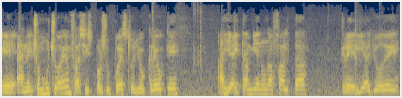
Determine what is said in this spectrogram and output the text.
Eh, han hecho mucho énfasis, por supuesto. Yo creo que ahí hay también una falta, creería yo, de,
